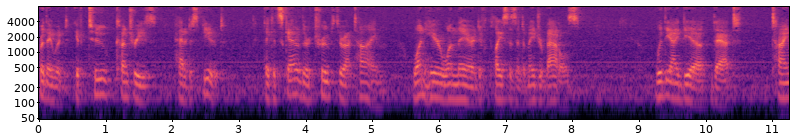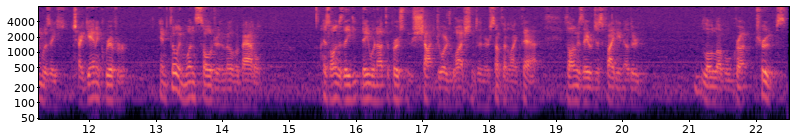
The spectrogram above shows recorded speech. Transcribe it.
where they would, if two countries had a dispute, they could scatter their troops throughout time, one here, one there, in different places, into major battles, with the idea that time was a gigantic river, and throw in one soldier in the middle of a battle, as long as they they were not the person who shot George Washington or something like that, as long as they were just fighting other low level grunt troops,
